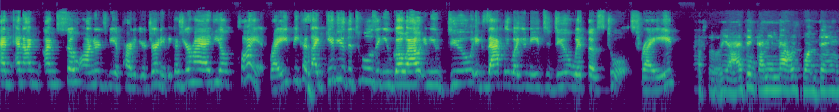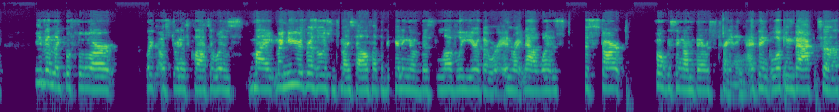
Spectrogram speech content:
and and I'm I'm so honored to be a part of your journey because you're my ideal client, right? Because I give you the tools and you go out and you do exactly what you need to do with those tools, right? Absolutely. Yeah. I think I mean that was one thing even like before like us joining this class, it was my my New Year's resolution to myself at the beginning of this lovely year that we're in right now was to start focusing on bears training. I think looking back to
